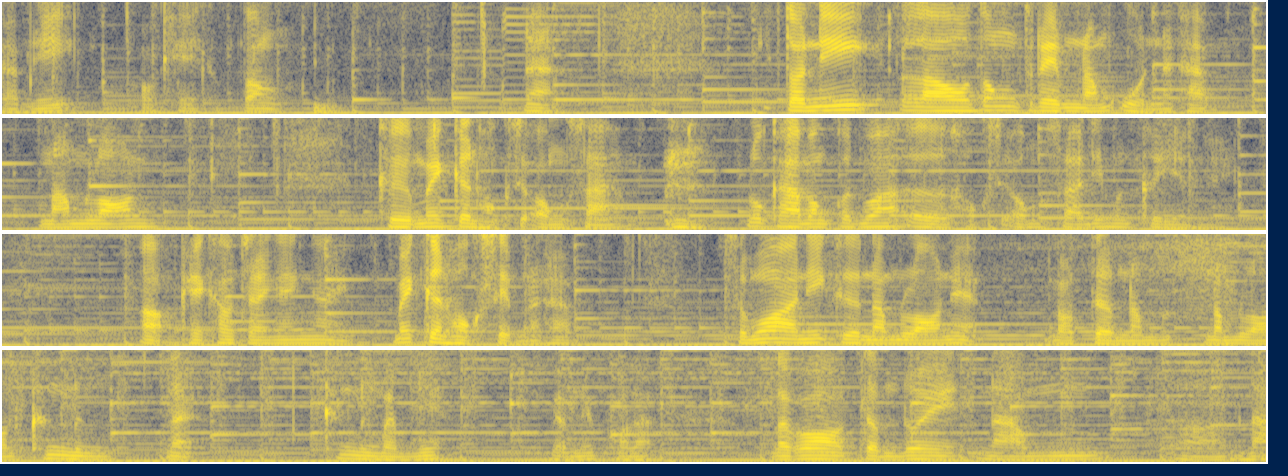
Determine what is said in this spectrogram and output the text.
แบบนี้โอเคถูกต้องนะตอนนี้เราต้องเตรียมน้ำอุ่นนะครับ น้ำร้อน คือไม่เกิน 60 องศา ลูกค้าบางคนว่าเออ 60 องศานี่มันคือยังไงอ่าโอเคเข้าใจง่าย ๆ ไม่เกิน 60 นะครับ สมมติว่าอันนี้คือน้ำร้อนเนี่ย เราเติมน้ำน้ำร้อนครึ่งหนึ่งนะครึ่งหนึ่งแบบนี้ แบบนี้พอละ แล้วก็เติมด้วยน้ำน้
